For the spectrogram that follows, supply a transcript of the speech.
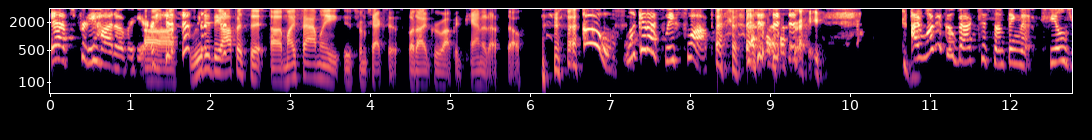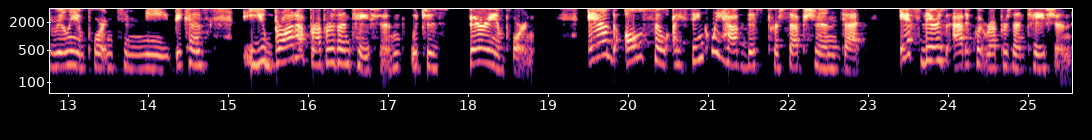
Yeah, it's pretty hot over here. Uh, we did the opposite. Uh, my family is from Texas, but I grew up in Canada, so. oh, look at us, we've swapped. right. I want to go back to something that feels really important to me because you brought up representation, which is very important. And also, I think we have this perception that if there's adequate representation,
